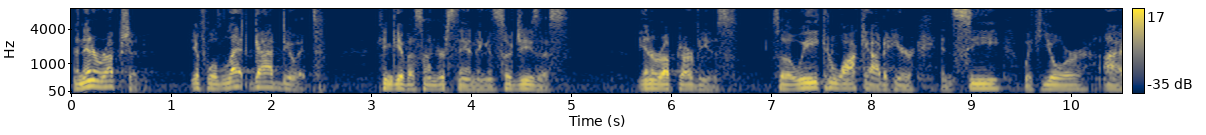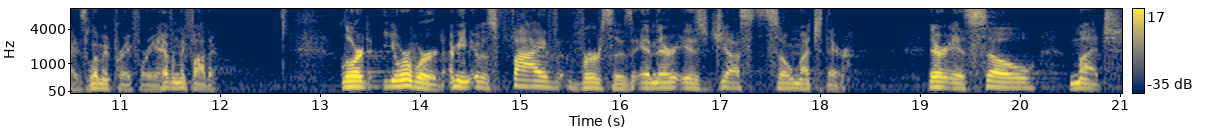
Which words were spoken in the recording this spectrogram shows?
An interruption if we'll let God do it, can give us understanding. And so, Jesus, interrupt our views so that we can walk out of here and see with your eyes. Let me pray for you. Heavenly Father, Lord, your word, I mean, it was five verses, and there is just so much there. There is so much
